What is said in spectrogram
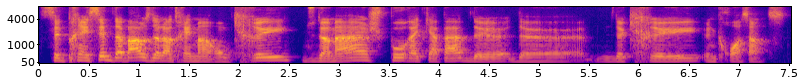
C'est le principe de base de l'entraînement. On crée du dommage pour être capable de, de créer une croissance.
